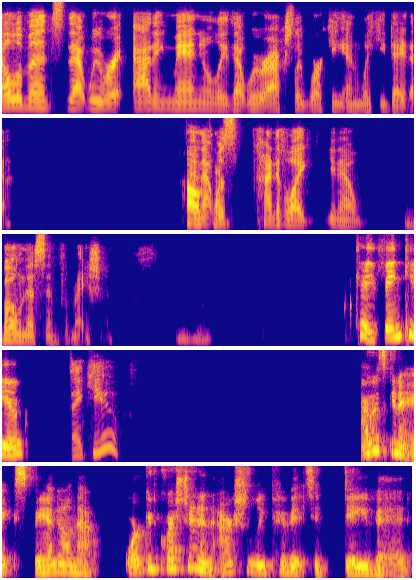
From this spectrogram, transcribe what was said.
elements that we were adding manually that we were actually working in Wikidata. And that was kind of like, you know, bonus information. Mhm. Okay, thank you. Thank you. I was going to expand on that ORCID question and actually pivot to David.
